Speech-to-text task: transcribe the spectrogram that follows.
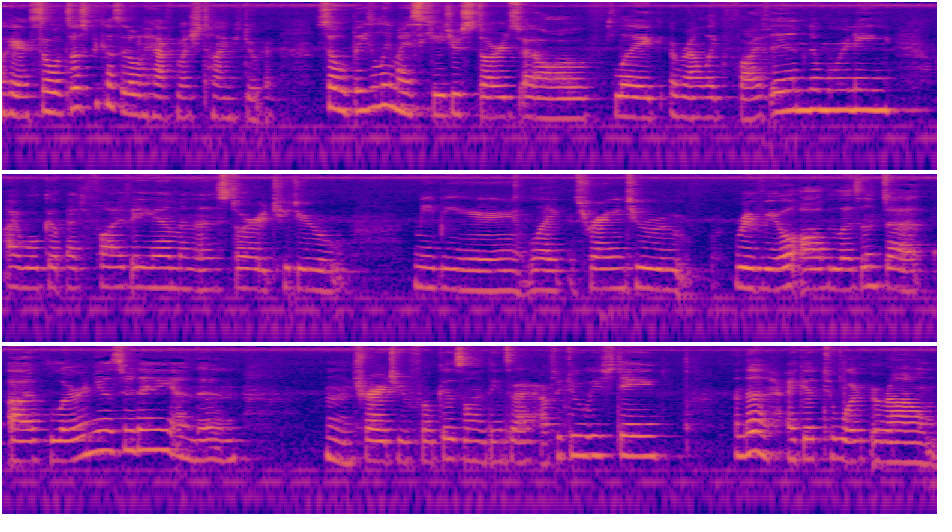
Okay, so just because I don't have much time to do it. So basically my schedule starts of like around like 5 a.m. in the morning. I woke up at 5 a.m. and then started to do maybe like trying to review all the lessons that I've learned yesterday and then hmm, try to focus on the things that I have to do each day. And then I get to work around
